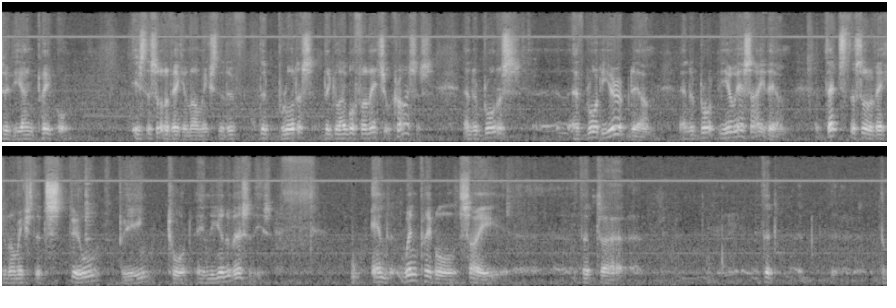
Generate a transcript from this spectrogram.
to the young people is the sort of economics that have that brought us the global financial crisis, and have brought us have brought Europe down, and have brought the USA down. That's the sort of economics that's still being taught in the universities. And when people say that uh, that the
